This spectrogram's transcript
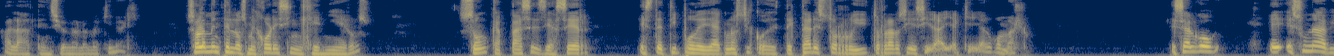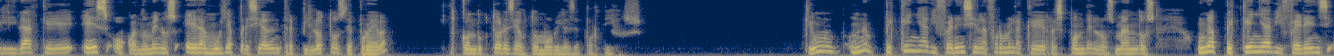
a la atención a la maquinaria. Solamente los mejores ingenieros son capaces de hacer este tipo de diagnóstico, detectar estos ruiditos raros y decir, ay, aquí hay algo malo. Es algo, e, es una habilidad que es, o cuando menos era muy apreciada entre pilotos de prueba y conductores de automóviles deportivos. Que una pequeña diferencia en la forma en la que responden los mandos, una pequeña diferencia,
